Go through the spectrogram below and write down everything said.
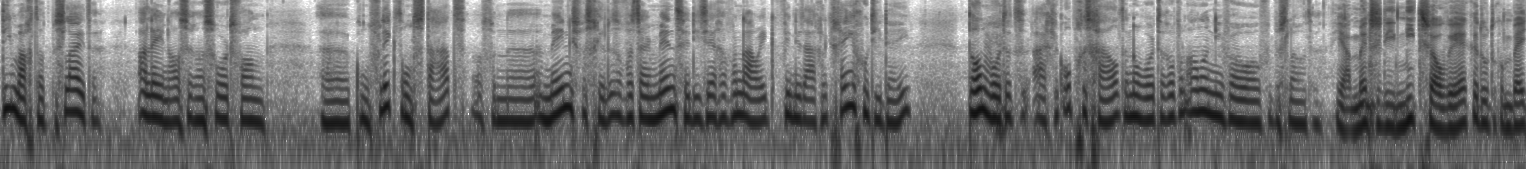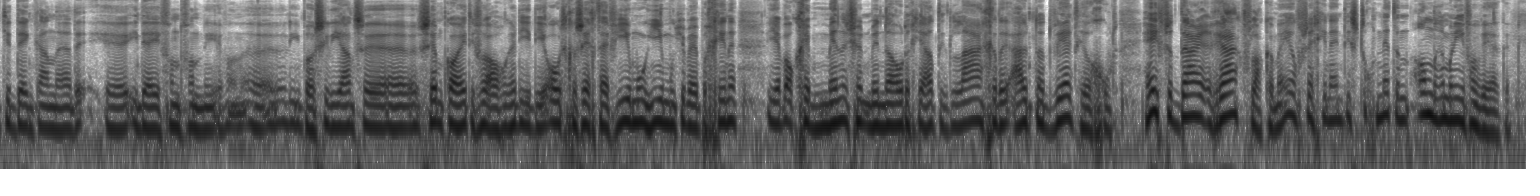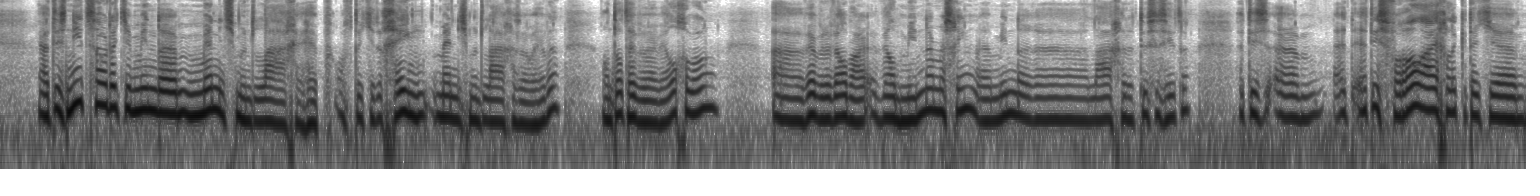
Die mag dat besluiten. Alleen als er een soort van uh, conflict ontstaat, of een, uh, een, meningsverschil is, of er zijn mensen die zeggen van nou, ik vind dit eigenlijk geen goed idee, dan wordt het eigenlijk opgeschaald en dan wordt er op een ander niveau over besloten. Ja, mensen die niet zo werken, doet ook een beetje denken aan uh, de ideeën van, van, die, van die Braziliaanse Semco heet die vrouw, die, die ooit gezegd heeft, hier moet, hier moet je mee beginnen. Je hebt ook geen management meer nodig, je haalt dit lager eruit en dat werkt heel goed. Heeft het daar raakvlakken mee of zeg je nee, het is toch net een andere manier van werken? Het is niet zo dat je minder managementlagen hebt of dat je er geen managementlagen zou hebben. Want dat hebben wij wel gewoon. Uh, we hebben er wel, maar wel minder misschien, uh, minder uh, lagen ertussen zitten. Het is, um, het, het, is vooral eigenlijk dat je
